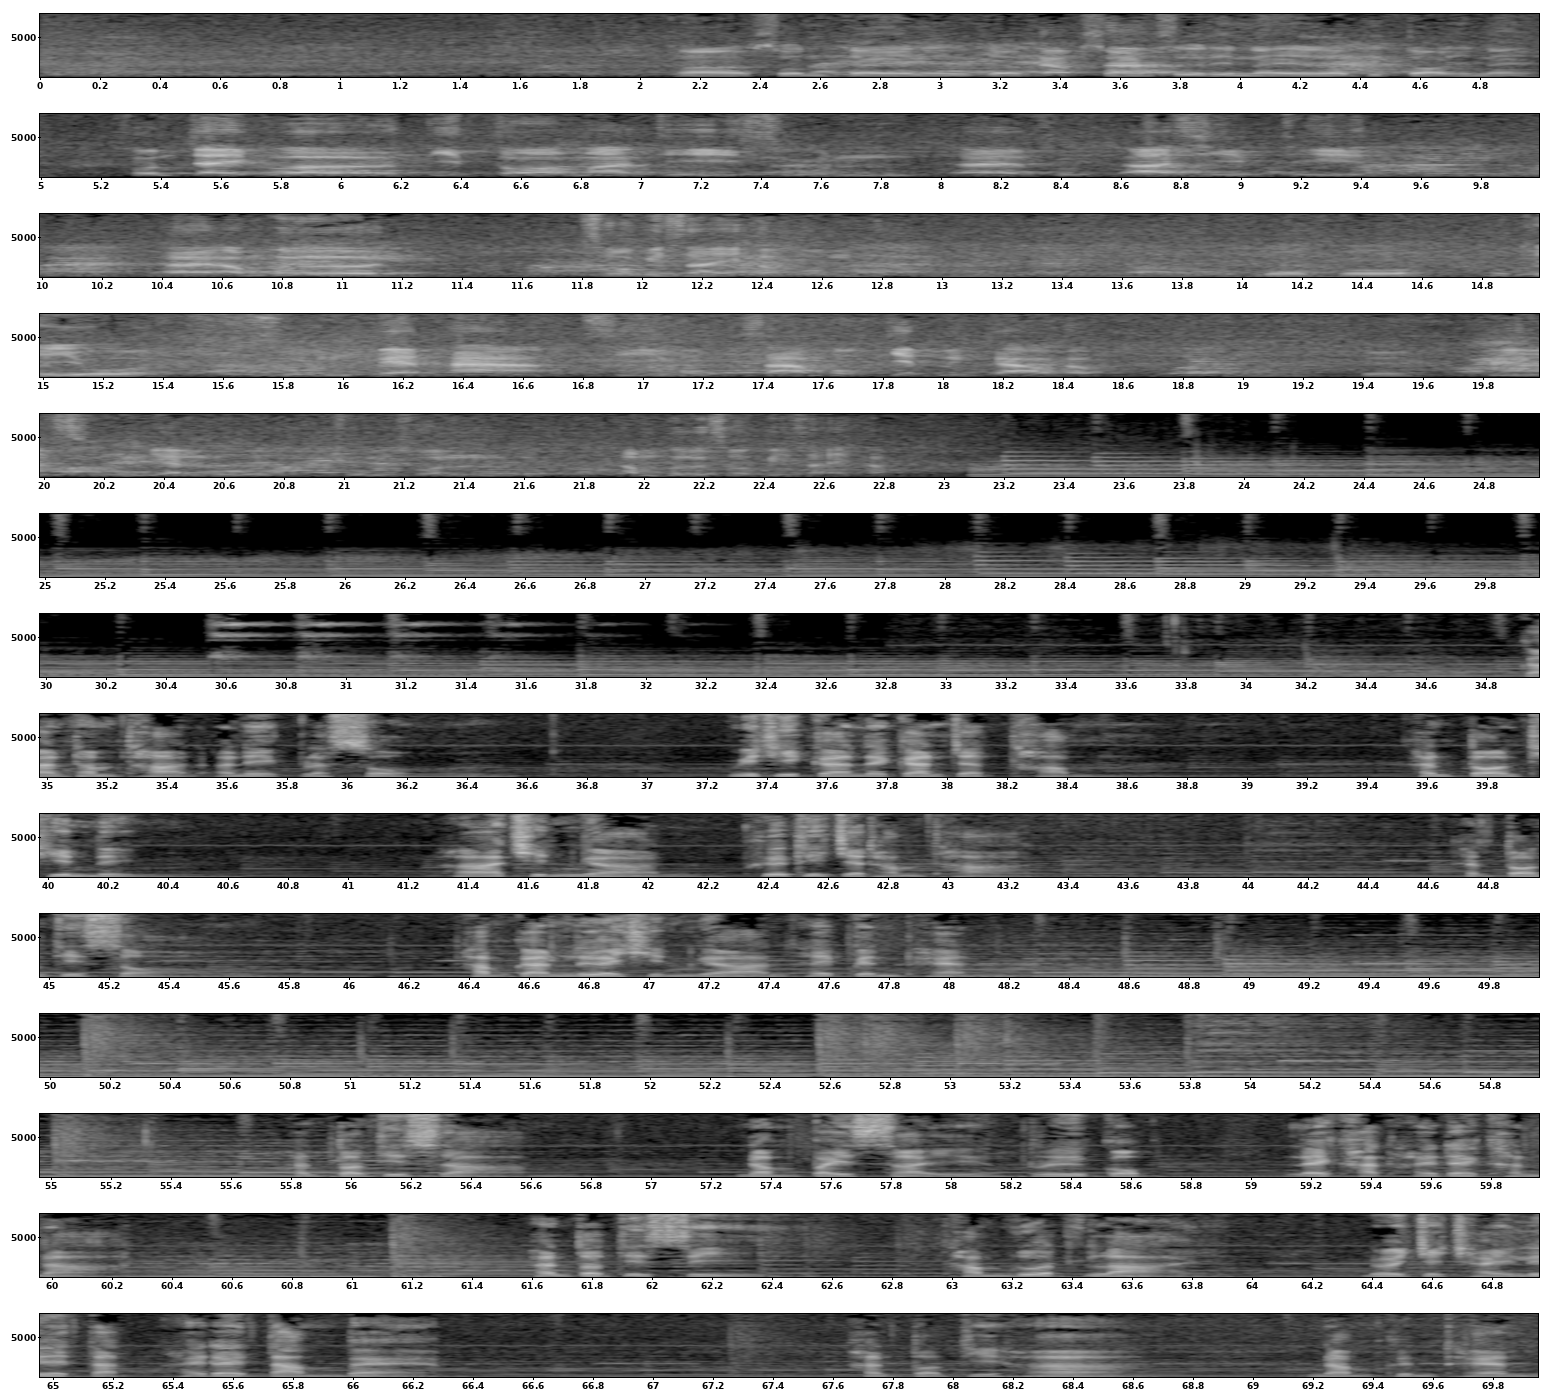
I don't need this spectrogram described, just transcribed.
ถ้าสนใจเนี่ยจะครับสั่งซื้อที่ไหนแล้วติดต่อที่ไหน สนใจก็ติดต่อมาที่ศูนย์เอ่อฝึกอาชีพที่เอ่ออำเภอโซ่พิสัยครับผม เบอร์โทรที่อยู่0854636719ครับโอเคที่ศูนย์เรียนรู้ชุมชนอำเภอโซ่พิสัยครับการทำถาดอเนกประสงค์ วิธีการในการจัดทำขั้นตอนที่หนึ่งหาชิ้นงานเพื่อที่จะทำถาด ขั้นตอนที่สองทำการเลื่อยชิ้นงานให้เป็นแผ่น ขั้นตอนที่สามนำไปใส่หรือกบและขัดให้ได้ขนาด ขั้นตอนที่สี่ทำลวดลาย โดยจะใช้เลื่อยตัดให้ได้ตามแบบ ขั้นตอนที่ 5นำขึ้นแท่น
